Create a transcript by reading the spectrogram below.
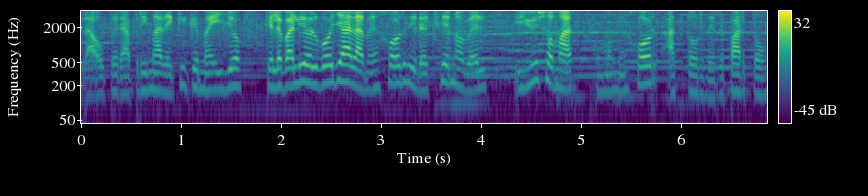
la ópera prima de Quique Maillo, que le valió el Goya a la mejor dirección Nobel y Luis Omar como mejor actor de reparto.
